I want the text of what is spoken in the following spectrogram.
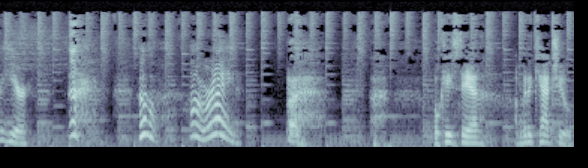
out of here. Ugh. Oh, all right. Ugh. Okay, Stan, I'm gonna catch you.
